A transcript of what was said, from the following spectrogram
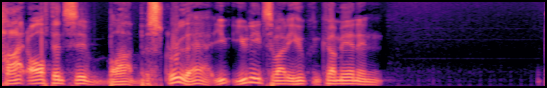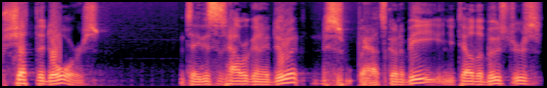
hot offensive, blah, but screw that. You you need somebody who can come in and shut the doors and say, "This is how we're going to do it. This is how it's going to be." And you tell the boosters,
